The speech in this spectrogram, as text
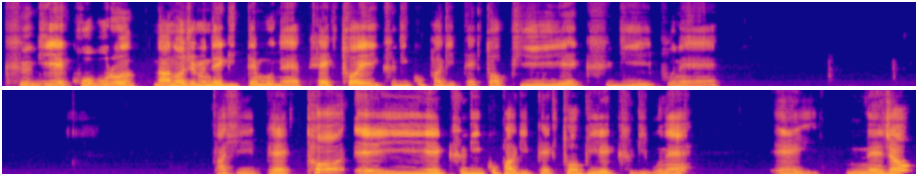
크기의 곱으로 나눠주면 되기 때문에 벡터 A 크기 곱하기 벡터 B의 크기 분의 다시 벡터 A의 크기 곱하기 벡터 B의 크기 분의 A 내적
